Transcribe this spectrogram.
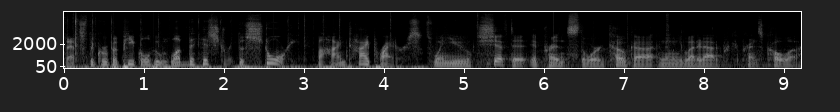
That's the group of people who love the history, the story, behind typewriters. When you shift it, it prints the word coca, and then when you let it out, it prints cola.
